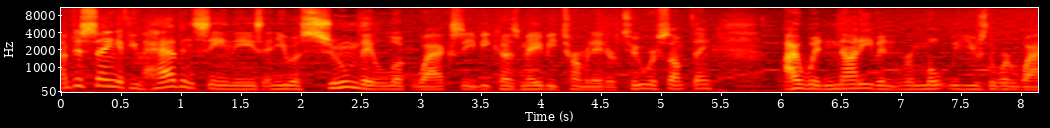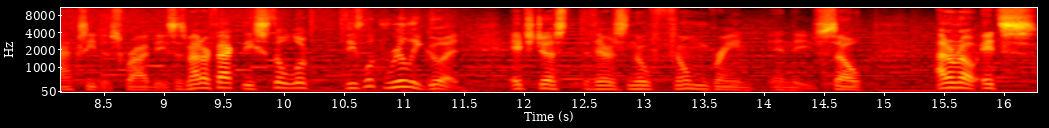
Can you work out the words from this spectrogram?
I'm just saying if you haven't seen these and you assume they look waxy because maybe Terminator 2 or something, I would not even remotely use the word waxy to describe these. As a matter of fact, these still look these look really good. It's just there's no film grain in these. So I don't know. It's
